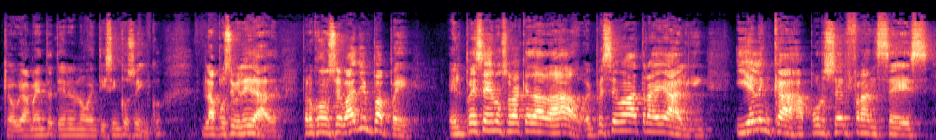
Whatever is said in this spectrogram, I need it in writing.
que obviamente tiene 95-5, las posibilidades, pero cuando se vaya en papel, el PSG no se va a quedar dado, el PSG va a traer a alguien y él encaja por ser francés,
